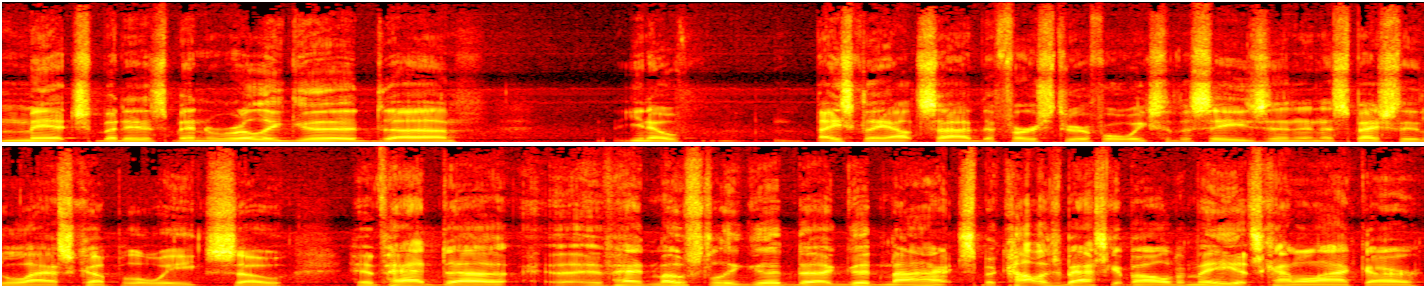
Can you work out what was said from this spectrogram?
Mitch, but it's been really good. Uh, you know, basically outside the first three or four weeks of the season, and especially the last couple of weeks. So have had uh, have had mostly good uh, good nights. But college basketball to me, it's kind of like our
